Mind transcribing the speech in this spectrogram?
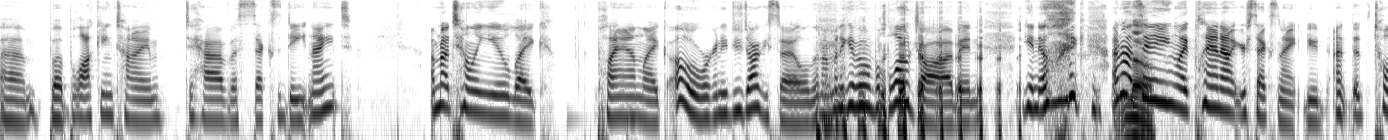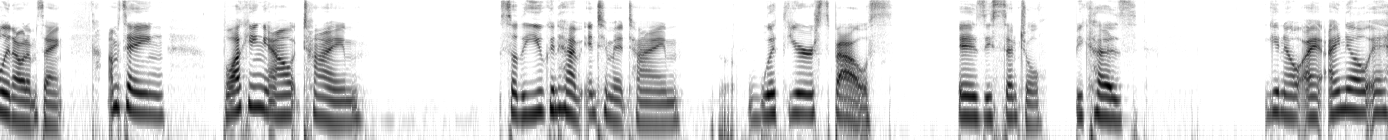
Um, but blocking time to have a sex date night. I'm not telling you like plan like oh we're gonna do doggy style and then I'm gonna give him a blowjob and you know like I'm not No. saying like plan out your sex night, dude. I, that's totally not what I'm saying. I'm saying blocking out time so that you can have intimate time Yeah. with your spouse is essential because you know I I know eh,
